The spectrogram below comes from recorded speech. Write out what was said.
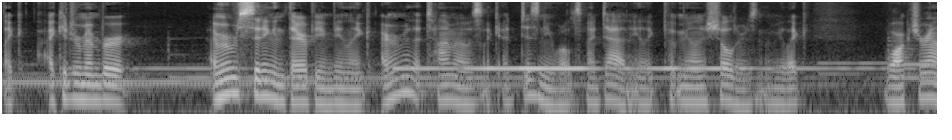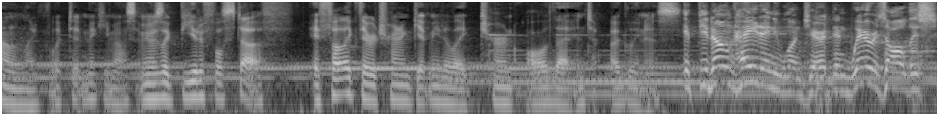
Like I could remember I remember sitting in therapy and being like, I remember that time I was like at Disney World with my dad and he like put me on his shoulders and then we like walked around and like looked at Mickey Mouse. I mean it was like beautiful stuff. It felt like they were trying to get me to like turn all of that into ugliness. If you don't hate anyone, Jared, then where is all this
